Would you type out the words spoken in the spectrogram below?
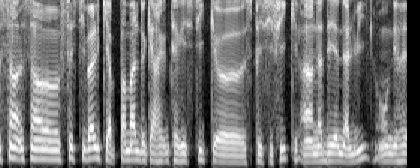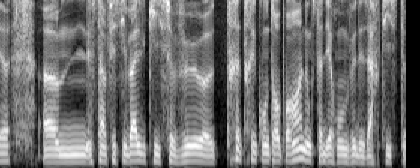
C'est un, un festival qui a pas mal de caractéristiques spécifiques, un ADN à lui, on dirait. C'est un festival qui se veut très très contemporain, donc c'est-à-dire on veut des artistes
